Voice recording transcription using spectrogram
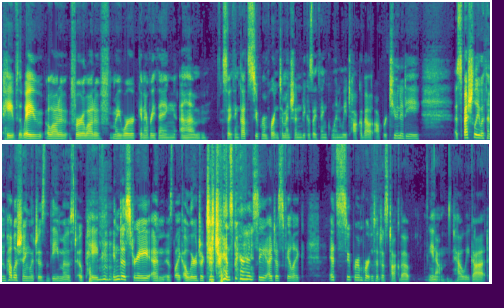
paved the way a lot of for a lot of my work and everything. Um, so I think that's super important to mention because I think when we talk about opportunity, especially within publishing, which is the most opaque industry and is like allergic to transparency, I just feel like it's super important to just talk about you know how we got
